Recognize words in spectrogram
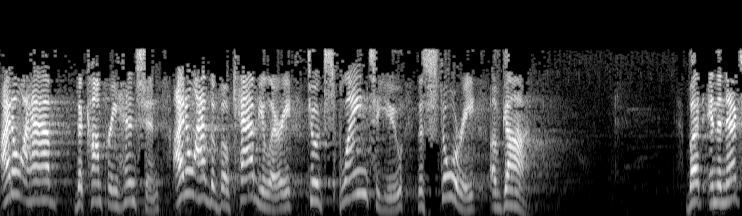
I don't have the comprehension. I don't have the vocabulary to explain to you the story of God. But in the next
